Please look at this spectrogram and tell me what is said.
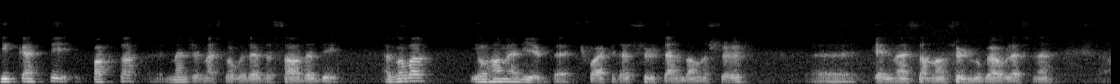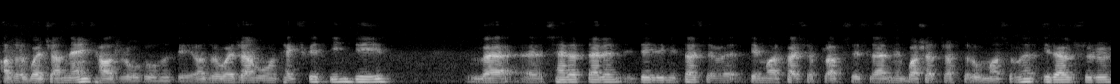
diqqətli baxsaq, məncə məsələ o qədər də sadə deyil. Əvvəla İlham Əliyev də kifayət qədər sülhdən danışır, e, Ermənistanla sülh müqaviləsinə Azərbaycan nəinki hazır olduğunu deyir, Azərbaycan bunu təklif etdiyini deyir və e, sərhədlərin delimitasiya və demarkasiya proseslərinin başa çatdırılmasını irəli sürür.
